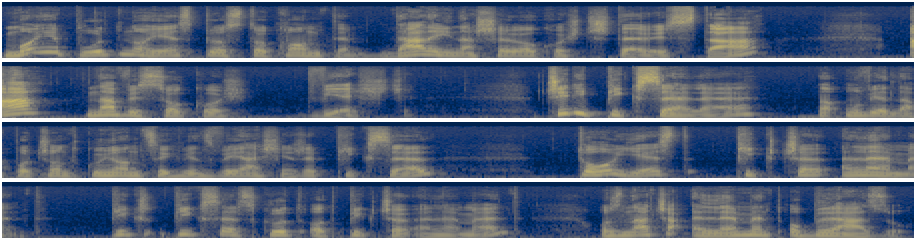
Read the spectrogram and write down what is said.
moje płótno jest prostokątem, dalej na szerokość 400, a na wysokość 200. Czyli piksele, no mówię dla początkujących, więc wyjaśnię, że piksel to jest picture element. Pixel skrót od picture element oznacza element obrazu.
